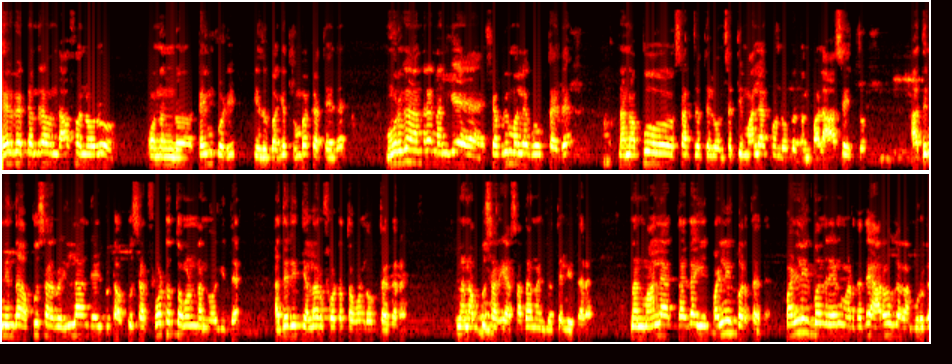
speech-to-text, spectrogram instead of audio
ಹೇಳ್ಬೇಕಂದ್ರೆ ಒಂದು ಹಾಫ್ ಅನ್ ಅವರು ಒಂದೊಂದು ಟೈಮ್ ಕೊಡಿ. ಇದ್ರ ಬಗ್ಗೆ ತುಂಬಾ ಕತೆ ಇದೆ. ಮುರುಘಾ ಅಂದ್ರೆ ನನ್ಗೆ ಶಬರಿಮಲೆಗೆ ಹೋಗ್ತಾ ಇದೆ ನನ್ನ ಅಪ್ಪು ಸರ್ ಜೊತೆಲಿ ಒಂದ್ಸತಿ ಮಾಲೆ ಹಾಕೊಂಡು ಹೋಗ್ಬೇಕಂತ ಬಹಳ ಆಸೆ ಇತ್ತು. ಅದರಿಂದ ಅಪ್ಪು ಸರ್ ಇಲ್ಲ ಅಂತ ಹೇಳ್ಬಿಟ್ಟು ಅಪ್ಪು ಸರ್ ಫೋಟೋ ತಗೊಂಡು ನಾನು ಹೋಗಿದ್ದೆ. ಅದೇ ರೀತಿ ಎಲ್ಲರೂ ಫೋಟೋ ತಗೊಂಡು ಹೋಗ್ತಾ ಇದ್ದಾರೆ. ನನ್ನ ಅಪ್ಪು ಸರ್ ಯಾ ಸದಾ ನನ್ನ ಜೊತೆಲಿ ಇದ್ದಾರೆ. ನಾನು ಮಾಲೆ ಹಾಕಿದಾಗ ಈ ಪಳ್ಳಿಗೆ ಬರ್ತಾ ಇದೆ ಪಳ್ಳಿಗೆ ಬಂದ್ರೆ ಏನ್ ಮಾಡ್ತದೆ? ಆರೋಗ್ಯರ ಮುರುಘ.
